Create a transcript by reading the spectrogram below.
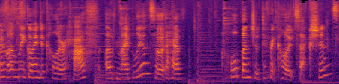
I'm only going to color half of my balloon, so I have a whole bunch of different colored sections.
